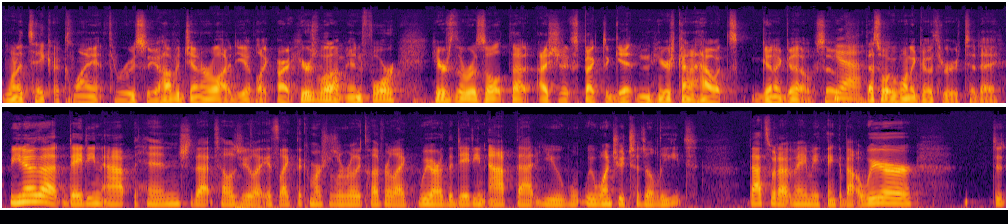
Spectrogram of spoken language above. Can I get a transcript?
want to take a client through so you'll have a general idea of like all right here's what i'm in for here's the result that i should expect to get and here's kind of how it's gonna go so Yeah. that's what we want to go through today You know that dating app Hinge that tells you like it's like the commercials are really clever. Like we are the dating app that you we want you to delete. That's what it made me think about. We're the,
